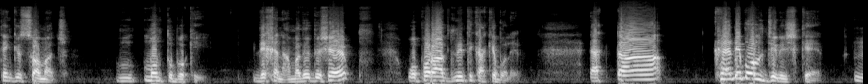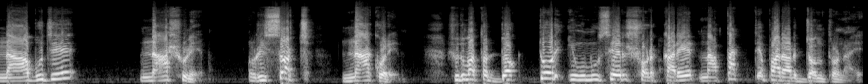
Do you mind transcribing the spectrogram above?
থ্যাংক ইউ সো মাচ মন্তব্য কি? দেখেন, আমাদের দেশে অপরাজনীতি কাকে বলে? একটা ক্রেডিবল জিনিসকে না বুঝে, না শুনে রিসার্চ না করে, শুধুমাত্র ডক্টর ইউনুসের সরকারে না থাকতে পারার যন্ত্রণায়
